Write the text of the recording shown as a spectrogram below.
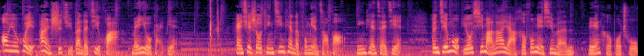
奥运会按时举办的计划没有改变。感谢收听今天的封面早报，明天再见。本节目由喜马拉雅和封面新闻联合播出。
